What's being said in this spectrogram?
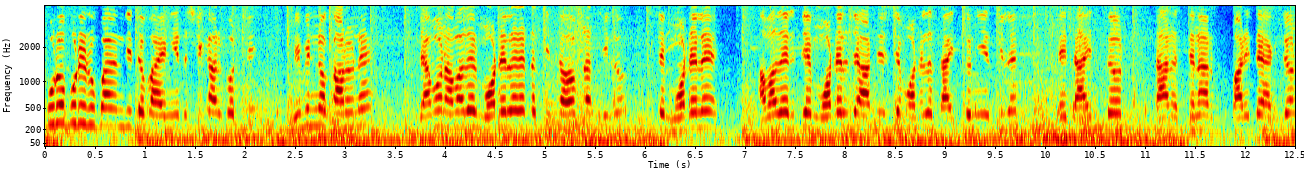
পুরোপুরি রূপায়ণ দিতে পারিনি, এটা স্বীকার করছি। বিভিন্ন কারণে, যেমন আমাদের মডেলের একটা চিন্তা ভাবনা ছিল, সেই মডেলে আমাদের যে মডেল যে আর্টিস্ট যে মডেলের দায়িত্ব নিয়েছিলেন, সেই দায়িত্ব তার, তেনার বাড়িতে একজন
